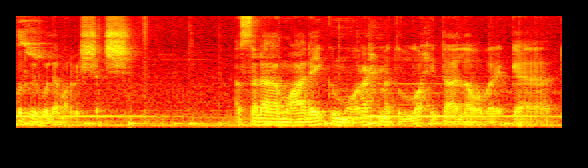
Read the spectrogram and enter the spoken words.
করবে বলে আমার বিশ্বাস। আসসালামু আলাইকুম রহমতুল্লাহ তালা বারকাত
